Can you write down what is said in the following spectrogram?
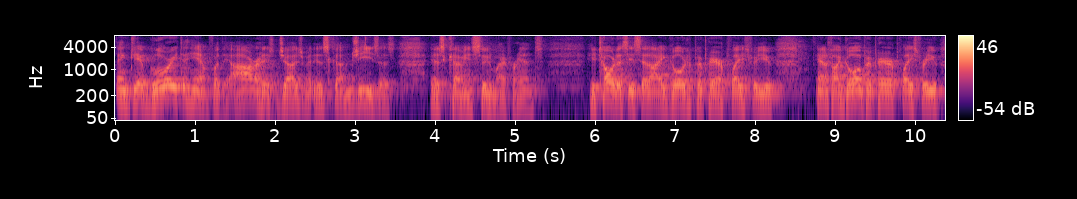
and give glory to Him, for the hour of His judgment is come. Jesus is coming soon, my friends. He told us, He said, I go to prepare a place for you. And if I go and prepare a place for you,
